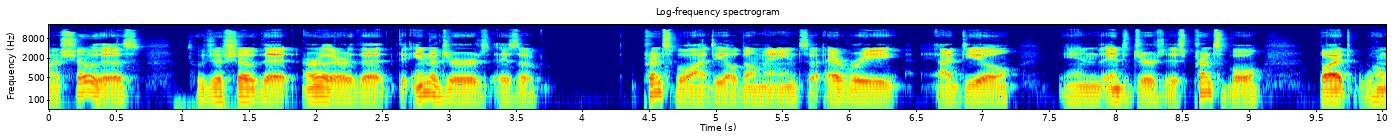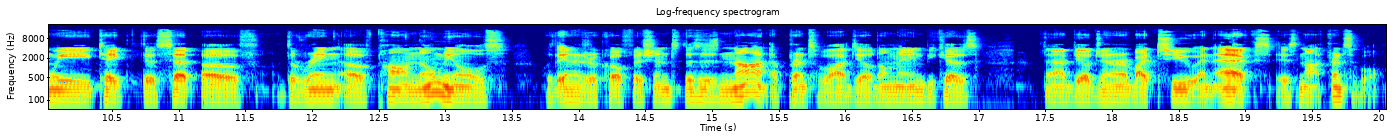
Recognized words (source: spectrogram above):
Going to show this. So we just showed that earlier that the integers is a principal ideal domain. So every ideal in the integers is principal. But when we take the set of the ring of polynomials with integer coefficients, this is not a principal ideal domain because the ideal generated by 2 and x is not principal.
